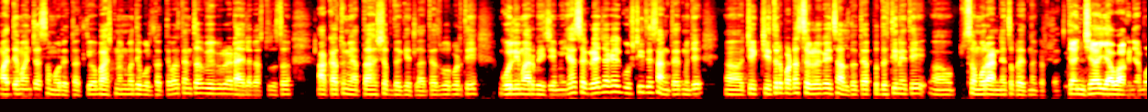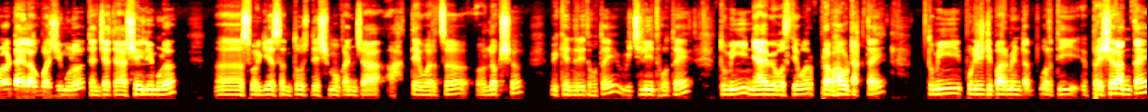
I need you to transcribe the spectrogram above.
माध्यमांच्या समोर येतात किंवा भाषणांमध्ये बोलतात तेव्हा त्यांचा वेगवेगळा डायलॉग असतो. जसं आका तुम्ही आता हा शब्द घेतला. त्याचबरोबर ते गोलीमार भेजे मी ह्या सगळ्या ज्या काही गोष्टी ते सांगतायत म्हणजे चित्रपटात सगळं काही चालतं त्या पद्धतीने ते समोर आणण्याचा प्रयत्न करतायत. त्यांच्या या वागण्यामुळं डायलॉगबाजीमुळं त्यांच्या त्या शैलीमुळं स्वर्गीय संतोष देशमुखांच्या हत्येवरचं लक्ष विकेंद्रित होतंय विचलित होतंय. तुम्ही न्यायव्यवस्थेवर प्रभाव टाकताय. तुम्ही पोलीस डिपार्टमेंटवरती प्रेशर आणताय.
